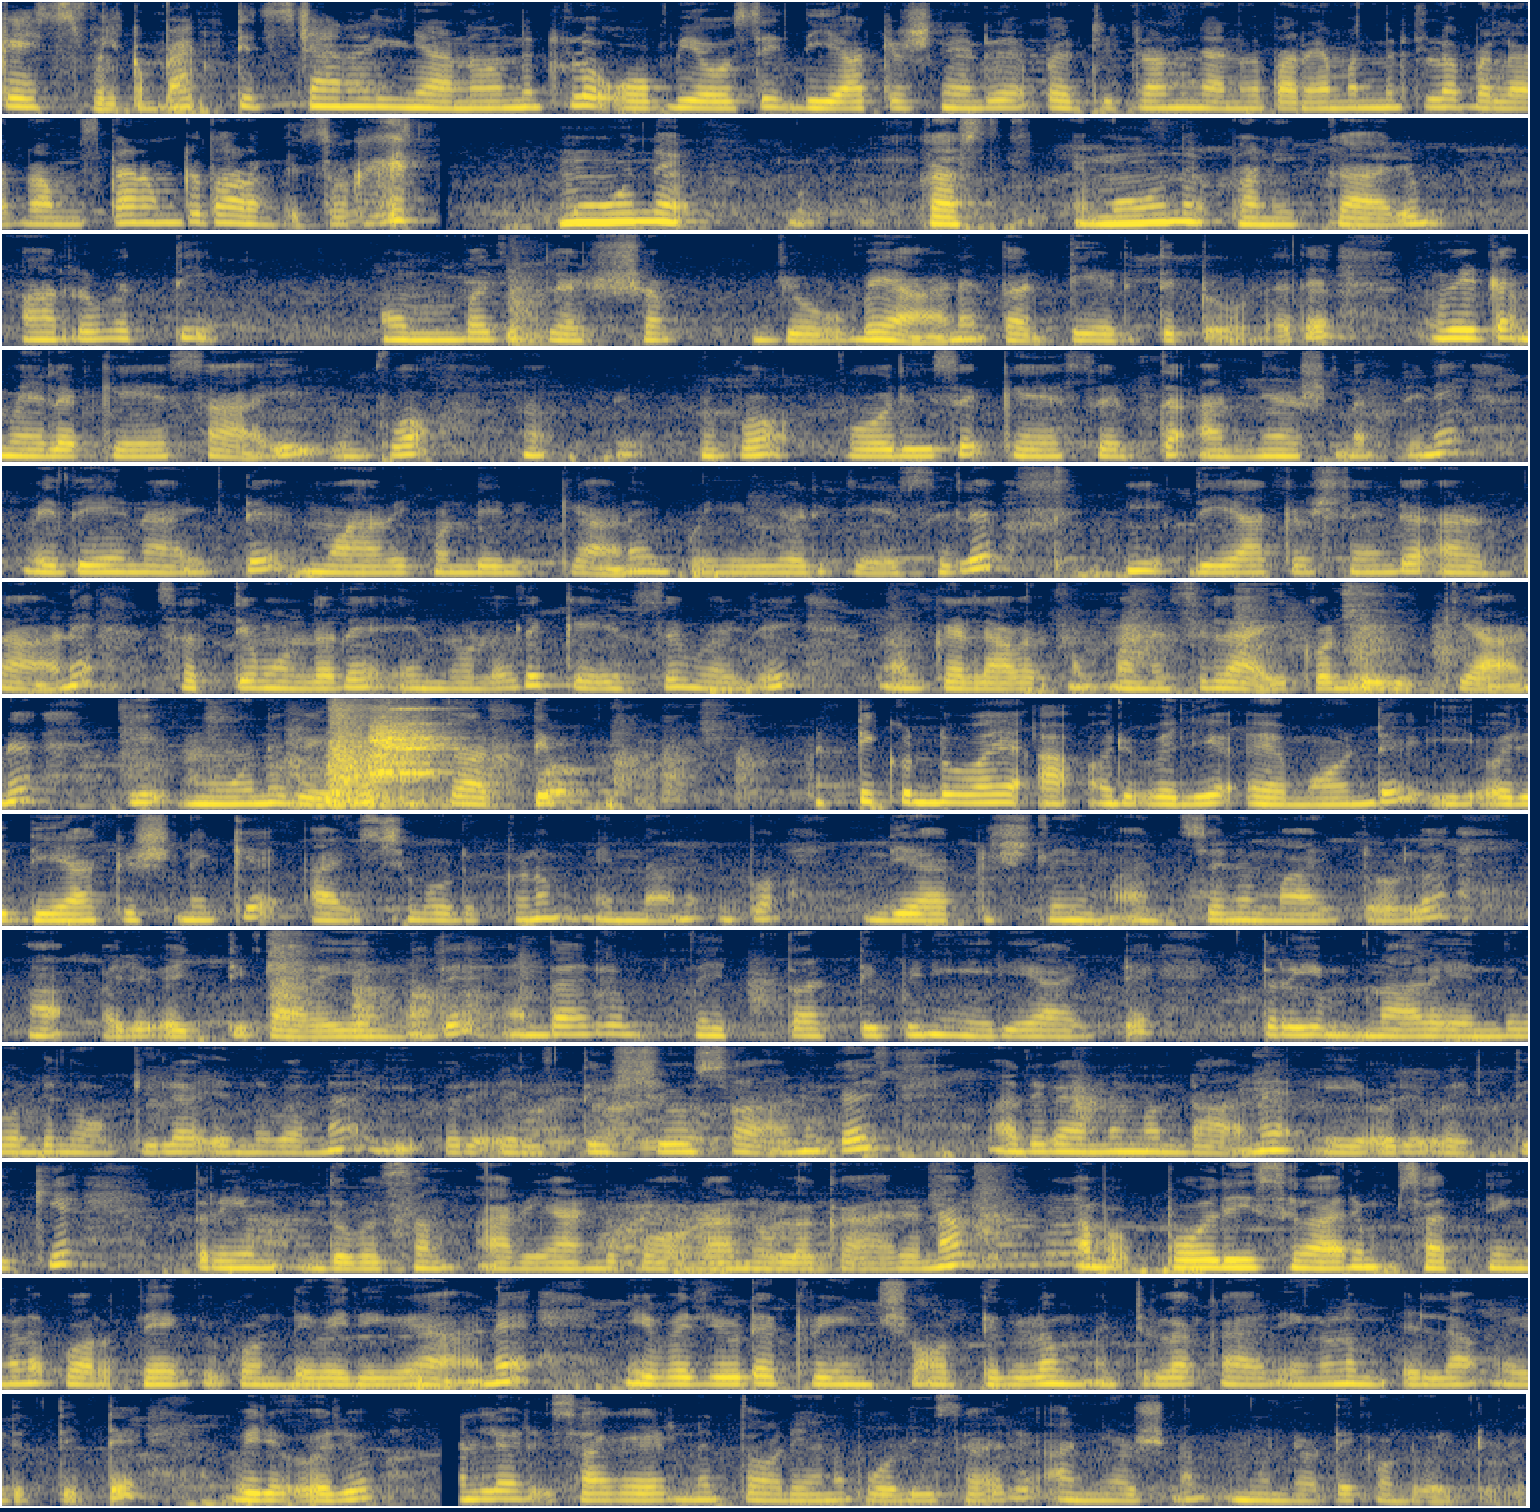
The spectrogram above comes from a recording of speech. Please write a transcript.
Guys welcome back to this channel ഞാൻ വന്നിട്ടുള്ള O B O C Diya കൃഷ്ണയെ പറ്റിയിട്ടാണ് ഞാനത് പറയാൻ വന്നിട്ടുള്ള പല നമസ്കാരം. നമുക്ക് തുടങ്ങാം ഓക്കെ മൂന്ന് കസ് മൂന്ന് പണിക്കാരും അറുപത്തി ഒമ്പത് ലക്ഷം രൂപയാണ് തട്ടിയെടുത്തിട്ടുള്ളത്. ഇവരുടെ മേലെ കേസായി. ഇപ്പോൾ ഇപ്പോൾ പോലീസ് കേസെടുത്ത് അന്വേഷണത്തിന് വിധേയനായിട്ട് മാറിക്കൊണ്ടിരിക്കുകയാണ്. ഇപ്പോൾ ഈ ഒരു കേസിൽ ഈ ദിയാകൃഷ്ണന്റെ അടുത്താണ് സത്യമുള്ളത് എന്നുള്ളത് കേസ് വഴി നമുക്കെല്ലാവർക്കും മനസ്സിലായിക്കൊണ്ടിരിക്കുകയാണ്. ഈ മൂന്ന് പേരും തട്ടി തട്ടിക്കൊണ്ടുപോയ ആ ഒരു വലിയ എമൗണ്ട് ഈ ഒരു ദിയാകൃഷ്ണയ്ക്ക് അയച്ചു കൊടുക്കണം എന്നാണ് ഇപ്പോൾ ദിയാകൃഷ്ണയും അച്ഛനുമായിട്ടുള്ള ആ ഒരു വ്യക്തി പറയുന്നത്. എന്തായാലും തട്ടിപ്പിന് ഇരയായിട്ട് ഇത്രയും നാളെ എന്തുകൊണ്ട് നോക്കിയില്ല എന്ന് പറഞ്ഞാൽ ഈ ഒരു ഹെൽത്ത് ഇഷ്യൂസാണ് ഗൈസ് അത് കാരണം കൊണ്ടാണ് ഈ ഒരു വ്യക്തിക്ക് ഇത്രയും ദിവസം അറിയാണ്ട് പോകാനുള്ള കാരണം. അപ്പോൾ പോലീസുകാരും സത്യങ്ങൾ പുറത്തേക്ക് കൊണ്ടുവരികയാണ്. ഇവരുടെ സ്ക്രീൻഷോട്ടുകളും മറ്റുള്ള കാര്യങ്ങളും എല്ലാം എടുത്തിട്ട് ഇവർ ഒരു നല്ലൊരു സഹകരണത്തോടെയാണ് പോലീസുകാർ അന്വേഷണം മുന്നോട്ടേക്ക് കൊണ്ടുപോയിട്ടുള്ളത്.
